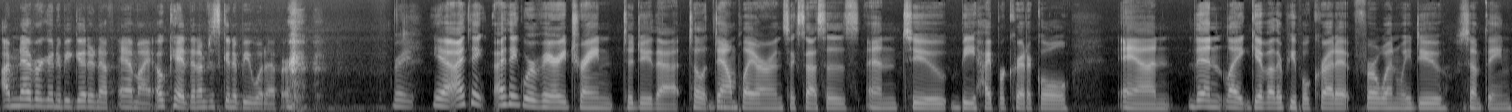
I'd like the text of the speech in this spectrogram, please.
I'm never going to be good enough am I? Okay then I'm just going to be whatever. Right. Yeah, I think I think we're very trained to do that, to downplay our own successes and to be hypercritical and then like give other people credit for when we do something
